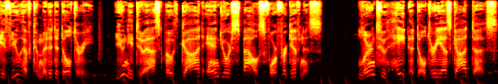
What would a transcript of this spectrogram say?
If you have committed adultery, you need to ask both God and your spouse for forgiveness. Learn to hate adultery as God does.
